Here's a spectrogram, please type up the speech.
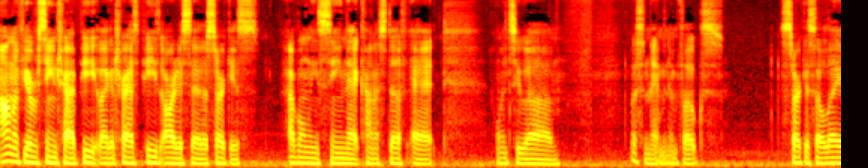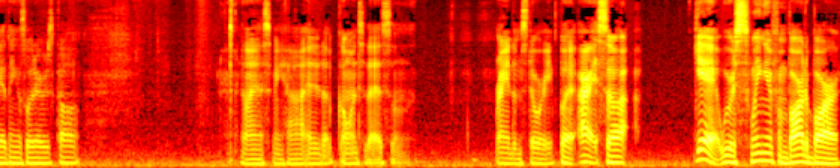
I don't know if you ever seen trapeze, like a trapeze artist at a circus. I've only seen that kind of stuff at. I went to um, what's the name of them folks? Circus Olay, I think is whatever it's called. Don't ask me how I ended up going to that. It's a random story. But all right, so yeah, we were swinging from bar to bar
